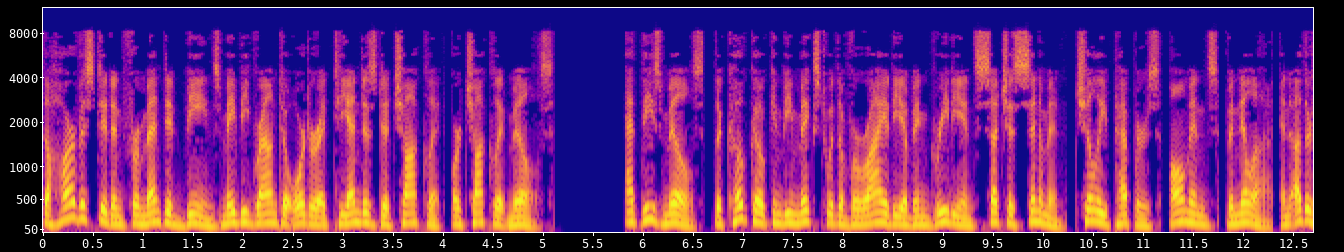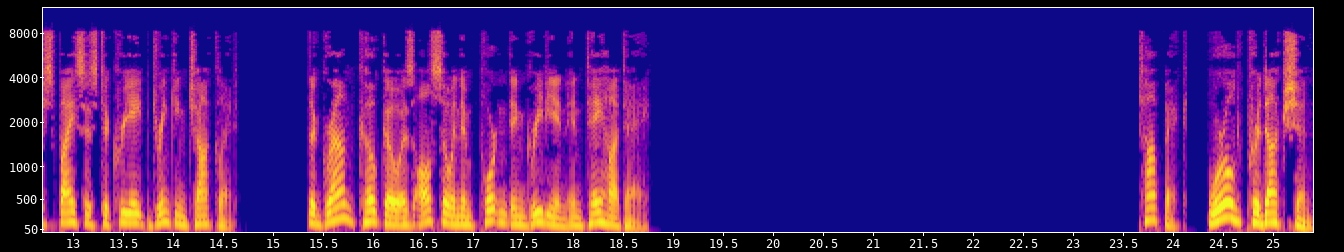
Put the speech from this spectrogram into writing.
The harvested and fermented beans may be ground to order at tiendas de chocolate, or chocolate mills. At these mills, the cocoa can be mixed with a variety of ingredients such as cinnamon, chili peppers, almonds, vanilla, and other spices to create drinking chocolate. The ground cocoa is also an important ingredient in tejate. World production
